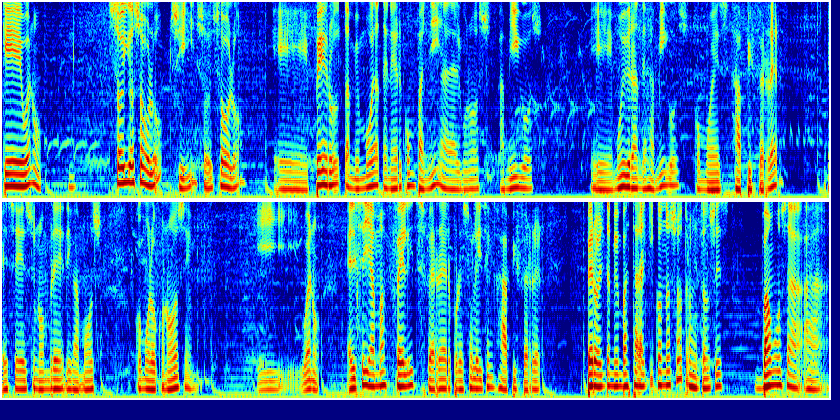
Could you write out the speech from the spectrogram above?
que bueno, soy yo solo, sí, soy solo, eh, pero también voy a tener compañía de algunos amigos, eh, muy grandes amigos, como es Happy Ferrer. Ese es su nombre, digamos, como lo conocen. Y bueno, él se llama Félix Ferrer, por eso le dicen Happy Ferrer. Pero él también va a estar aquí con nosotros, entonces vamos a,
